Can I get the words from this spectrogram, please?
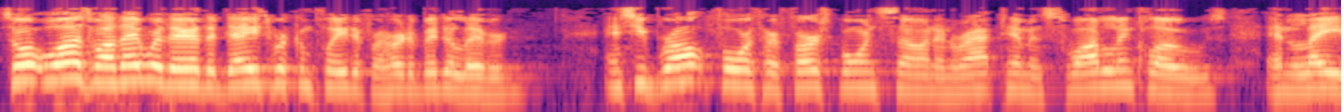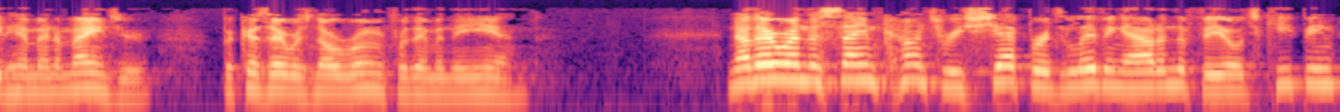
So it was while they were there, the days were completed for her to be delivered. And she brought forth her firstborn son and wrapped him in swaddling clothes and laid him in a manger because there was no room for them in the end. Now there were in the same country shepherds living out in the fields, keeping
